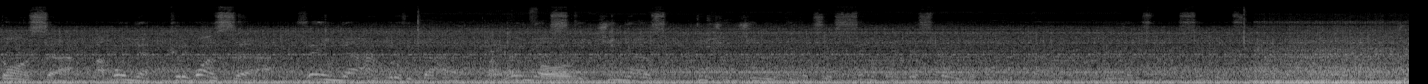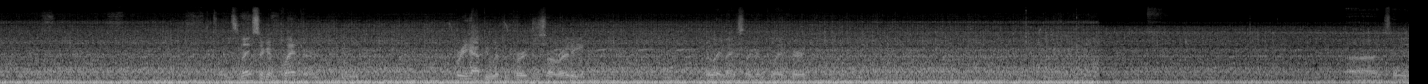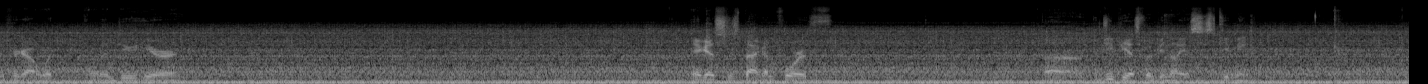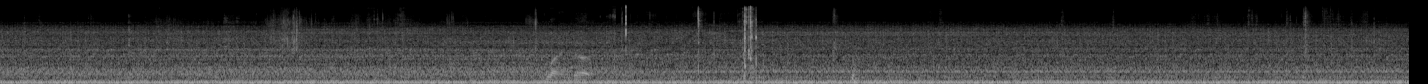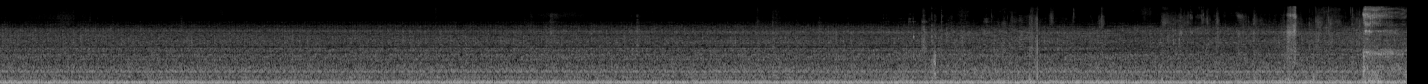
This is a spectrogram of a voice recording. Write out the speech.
It's a nice looking planter. Pretty happy with the purchase already. Really nice looking planter. to figure out what I'm to do here. I guess just back and forth. Uh, GPS would be nice, just keep me lined up.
